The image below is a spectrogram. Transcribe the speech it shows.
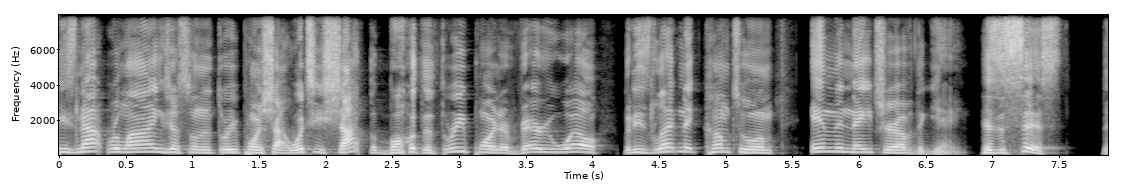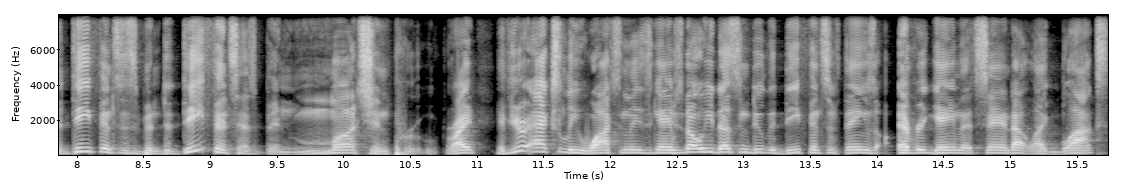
He's not relying just on the three point shot, which he shot the ball, the three pointer very well, but he's letting it come to him in the nature of the game. His assist, the defense has been the defense has been much improved, right? If you're actually watching these games, no, he doesn't do the defensive things every game that stand out like blocks,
